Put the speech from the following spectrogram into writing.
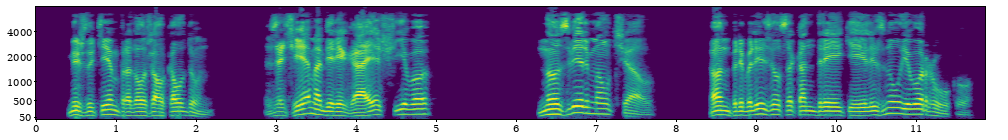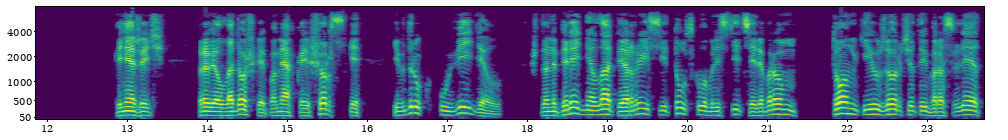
— между тем продолжал колдун. — Зачем оберегаешь его? Но зверь молчал. Он приблизился к Андрейке и лизнул его руку. Княжич провел ладошкой по мягкой шерстке и вдруг увидел, что на передней лапе рыси тускло блестит серебром тонкий узорчатый браслет,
